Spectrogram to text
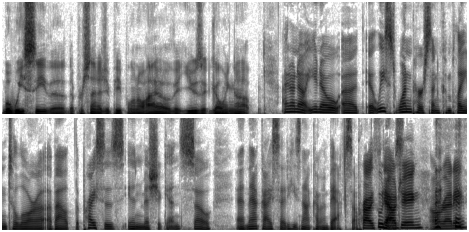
will we see the the percentage of people in Ohio that use it going up? I don't know. You know, uh, at least one person complained to Laura about the prices in Michigan. So, and that guy said he's not coming back. So Price gouging already.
